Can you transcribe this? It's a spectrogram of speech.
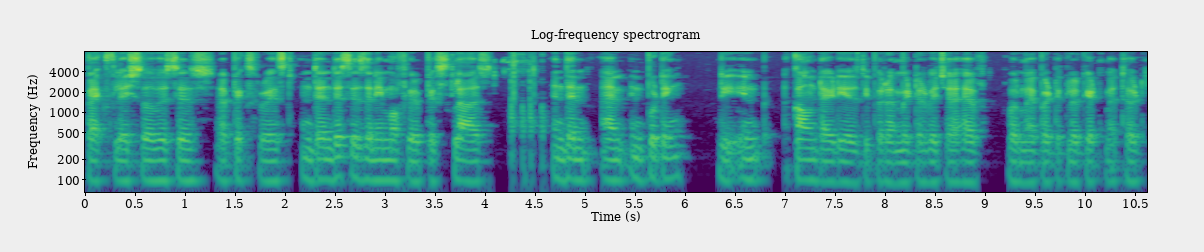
backslash services apex rest and then this is the name of your apex class. And then i'm inputting the in account id as the parameter which i have for my particular get method.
